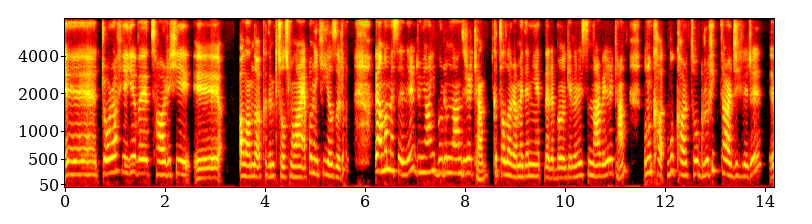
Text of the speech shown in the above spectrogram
E, coğrafyayı ve tarihi e, alanda akademik çalışmalar yapan iki yazarın ve ana meseleleri dünyayı bölümlendirirken, kıtalara, medeniyetlere, bölgelere isimler verirken bunun ka- bu kartografik tercihleri e,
